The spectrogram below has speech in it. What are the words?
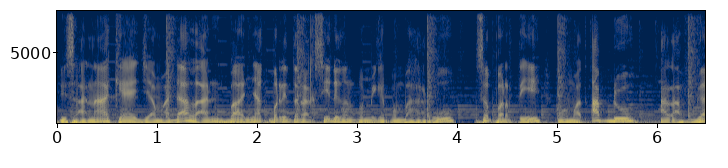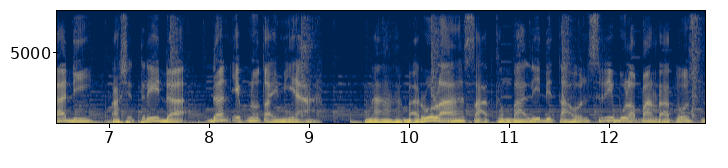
Di sana Kiai Jama Dahlan banyak berinteraksi dengan pemikir pembaharu seperti Muhammad Abduh, Al-Afghani, Rashid Rida, dan Ibnu Taimiyah. Nah, barulah saat kembali di tahun 1888,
